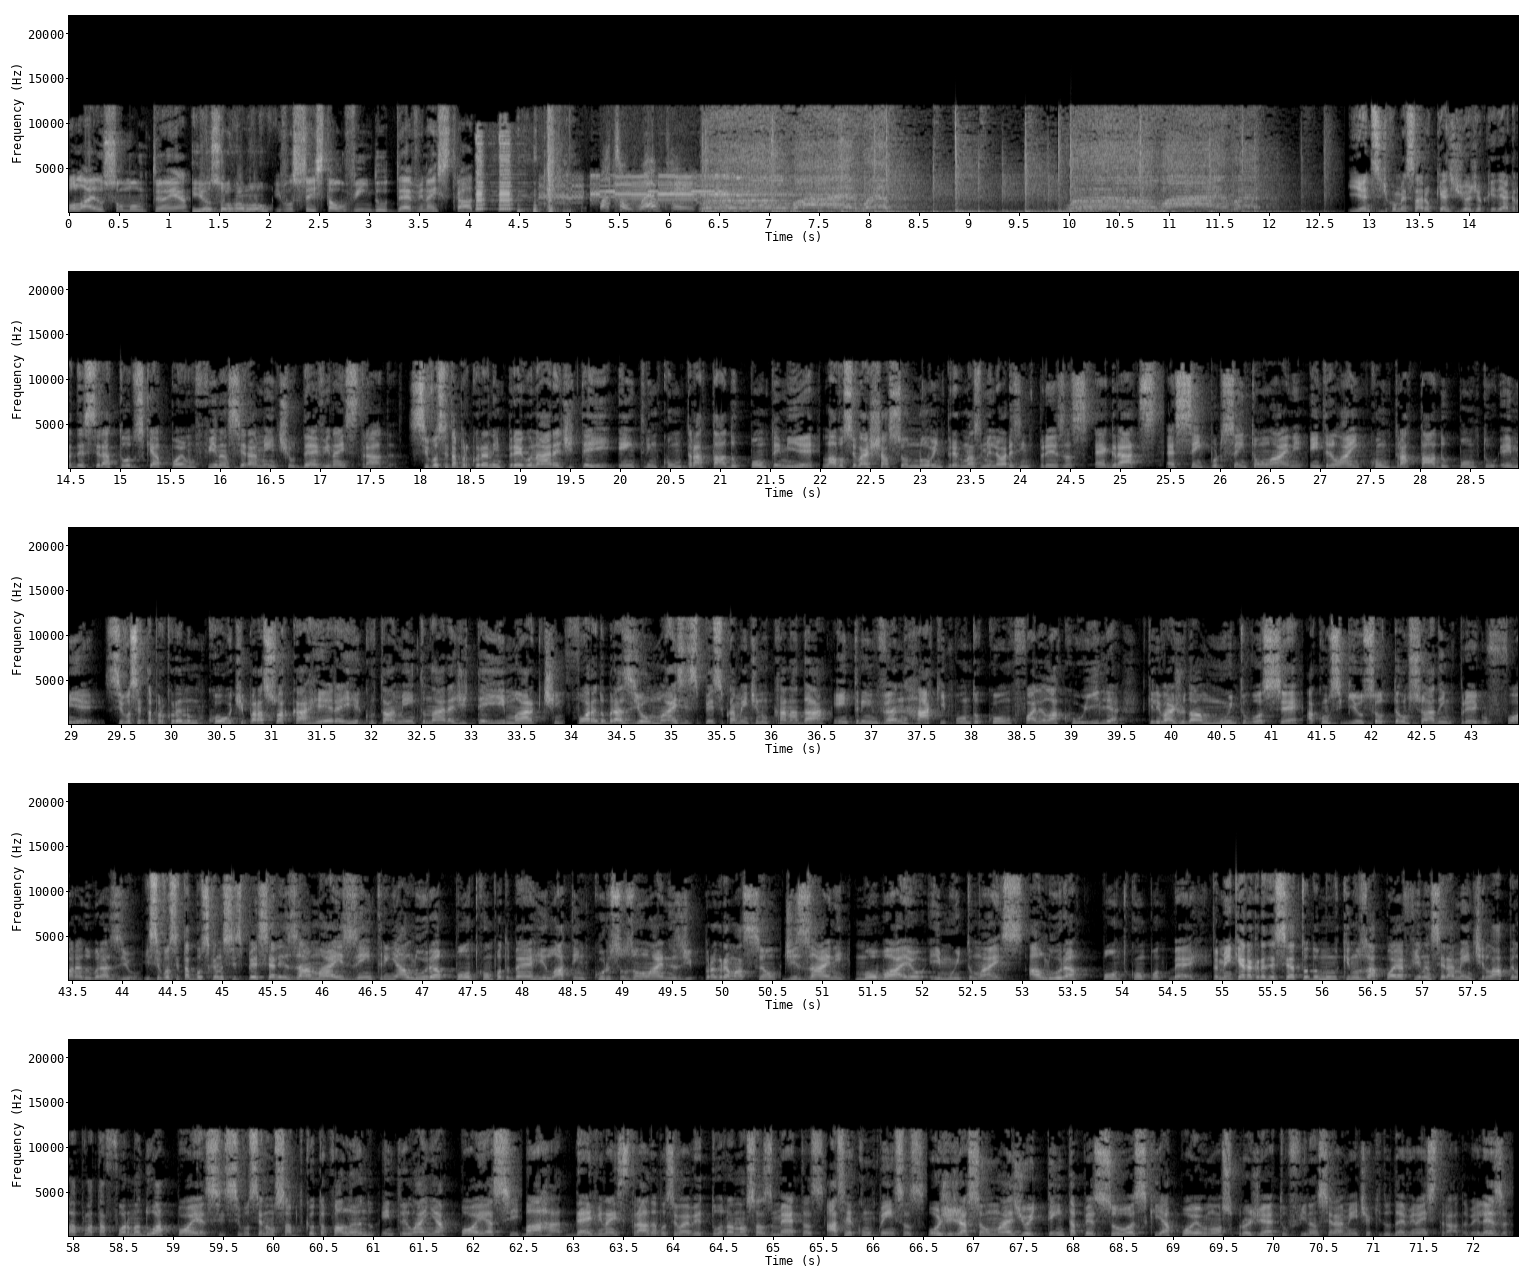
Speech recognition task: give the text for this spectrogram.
Olá, eu sou Montanha. E eu sou o Ramon. E você está ouvindo o Dev na Estrada. What's a webcam? World Wide Web. E antes de começar o cast de hoje, eu queria agradecer a todos que apoiam financeiramente o Dev na Estrada. Se você está procurando emprego na área de TI, entre em contratado.me. Lá você vai achar seu novo emprego nas melhores empresas, é grátis, é 100% online. Entre lá em contratado.me. Se você está procurando um coach para sua carreira e recrutamento na área de TI e marketing fora do Brasil ou mais especificamente no Canadá, entre em vanhack.com, fale lá com o Ilha, que ele vai ajudar muito você a conseguir o seu tão sonhado emprego fora do Brasil. E se você está buscando se especializar mais, entre em alura.com.br, lá tem cursos online de programação, design, mobile e muito mais. alura.com.br também quero agradecer a todo mundo que nos apoia financeiramente lá pela plataforma do Apoia-se. Se você não sabe do que eu tô falando, entre lá em apoia-se barra Deve na Estrada, você vai ver todas as nossas metas, as recompensas. Hoje já são mais de 80 pessoas que apoiam o nosso projeto financeiramente aqui do Deve na Estrada, beleza?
